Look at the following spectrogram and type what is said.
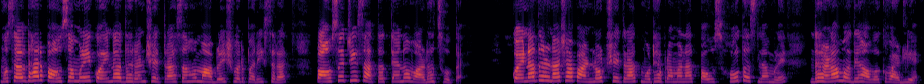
मुसळधार पावसामुळे कोयना धरण क्षेत्रासह महाबळेश्वर परिसरात पावसाची सातत्यानं वाढच होत आहे. कोयना धरणाच्या पाणलोट क्षेत्रात मोठ्या प्रमाणात पाऊस होत असल्यामुळे धरणामध्ये आवक वाढली आहे.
